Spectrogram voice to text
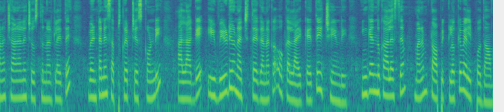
మన ఛానల్ని చూస్తున్నట్లయితే వెంటనే సబ్స్క్రైబ్ చేసుకోండి. అలాగే ఈ వీడియో నచ్చితే గనక ఒక లైక్ అయితే ఇచ్చేయండి. ఇంకెందుకు ఆలస్యం? మనం టాపిక్లోకి వెళ్ళిపోదాం.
